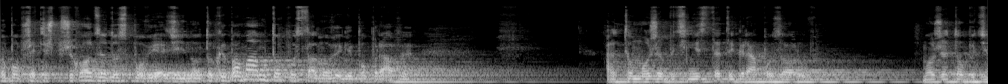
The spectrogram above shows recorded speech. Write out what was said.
no bo przecież przychodzę do spowiedzi, no to chyba mam to postanowienie poprawy. Ale to może być niestety gra pozorów. Może to być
